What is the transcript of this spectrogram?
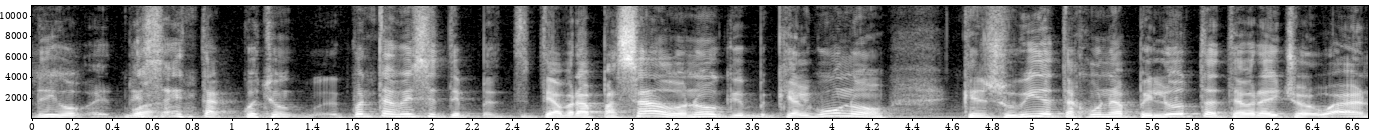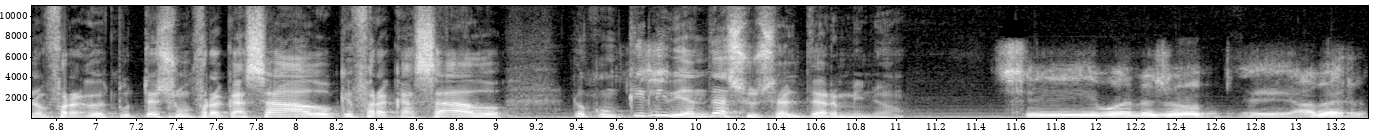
Digo, esta cuestión, ¿cuántas veces te, habrá pasado, no? Que, alguno que en su vida tajó una pelota te habrá dicho, bueno, usted es un fracasado, qué fracasado. ¿No? ¿Con qué liviandad se usa el término? Sí, bueno, yo, eh, a ver,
